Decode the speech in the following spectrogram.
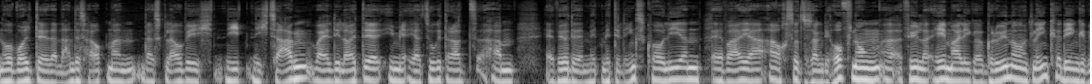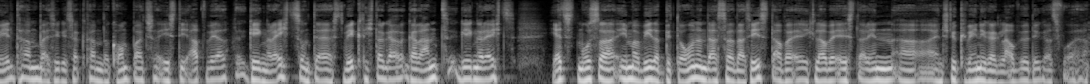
Nur wollte der Landeshauptmann das, glaube ich, nie, nicht sagen, weil die Leute ihm ja zugetraut haben, er würde mit Mitte links koalieren. Er war ja auch sozusagen die Hoffnung äh, vieler ehemaliger Grüner und Linker, die ihn gewählt haben, weil sie gesagt haben, der Kompatscher ist die Abwehr gegen rechts und er ist wirklich der Garant gegen rechts. Jetzt muss er immer wieder betonen, dass er das ist, aber ich glaube, er ist darin äh, ein Stück weniger glaubwürdig als vorher.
